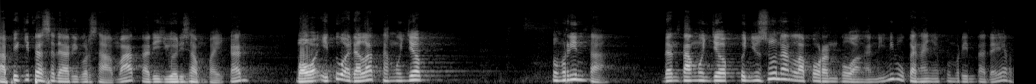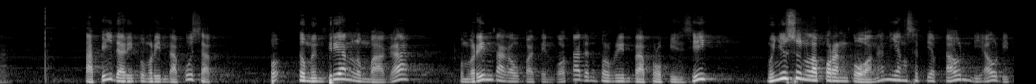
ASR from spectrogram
Tapi kita sadari bersama tadi juga disampaikan bahwa itu adalah tanggung jawab pemerintah. Dan tanggung jawab penyusunan laporan keuangan ini bukan hanya pemerintah daerah, tapi dari pemerintah pusat, kementerian lembaga, pemerintah kabupaten kota dan pemerintah provinsi menyusun laporan keuangan yang setiap tahun diaudit.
